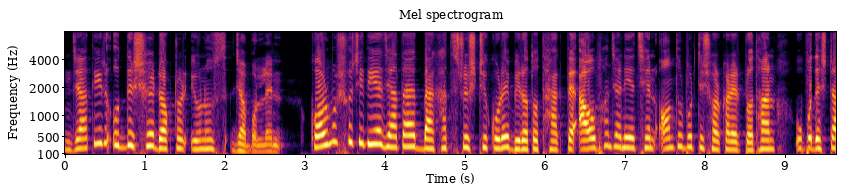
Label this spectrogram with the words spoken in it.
জাতির উদ্দেশ্যে ডক্টর ইউনুস যা বললেন। কর্মসূচি দিয়ে যাতায়াত ব্যাঘাত সৃষ্টি করে বিরত থাকতে আহ্বান জানিয়েছেন অন্তর্বর্তী সরকারের প্রধান উপদেষ্টা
